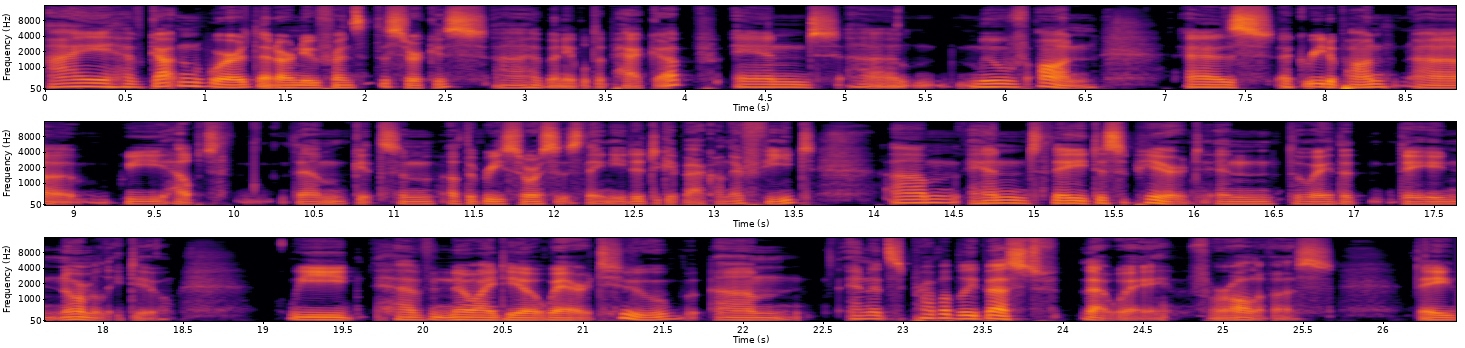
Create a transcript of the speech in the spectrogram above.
I have gotten word that our new friends at the circus uh, have been able to pack up and uh, move on. As agreed upon, uh, we helped them get some of the resources they needed to get back on their feet, um, and they disappeared in the way that they normally do. We have no idea where to, um, and it's probably best that way for all of us. They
